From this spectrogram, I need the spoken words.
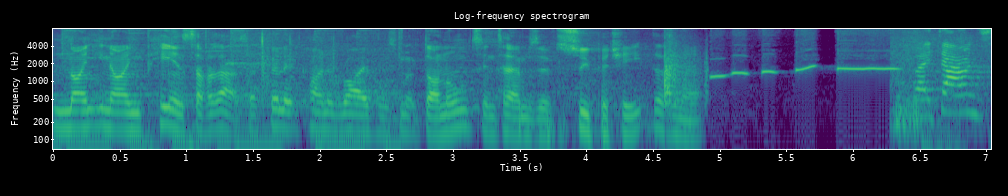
99p and stuff like that. So I feel it kind of rivals McDonald's in terms of super cheap, doesn't it? Right, Darren's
